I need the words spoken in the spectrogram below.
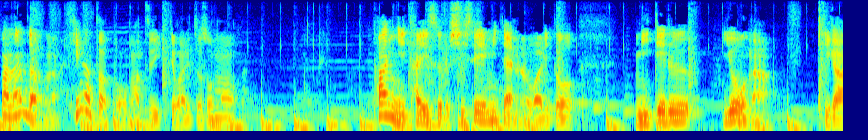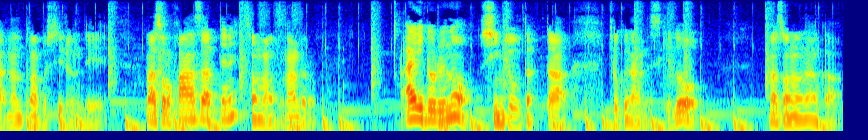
まあなんだろうな、日向と祭りって割とその、ファンに対する姿勢みたいなの割と似てるような気がなんとなくしてるんで、まあそのファンサーってね、そのなんだろう、アイドルの心情を歌った曲なんですけど、まあそのなんか、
